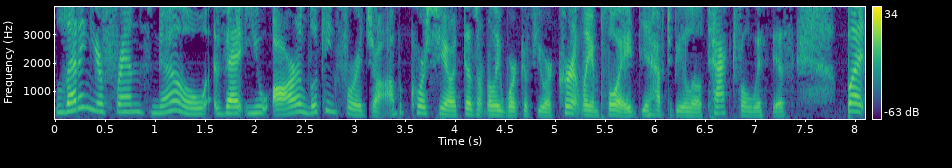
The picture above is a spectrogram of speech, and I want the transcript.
letting your friends know that you are looking for a job. Of course, you know, it doesn't really work if you are currently employed. You have to be a little tactful with this. But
